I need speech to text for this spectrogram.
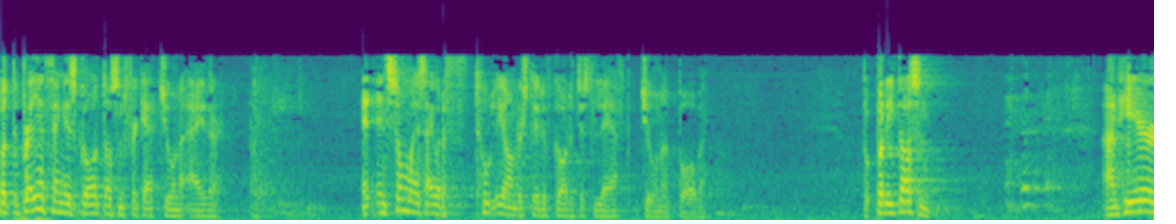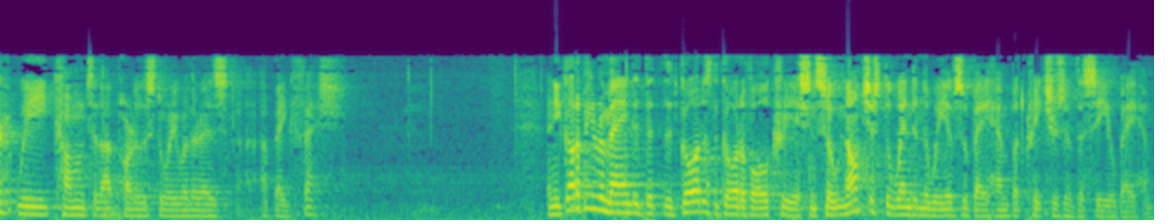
But the brilliant thing is, God doesn't forget Jonah either. In, in some ways, I would have totally understood if God had just left Jonah bobbing. But, but he doesn't. And here we come to that part of the story where there is a big fish. And you've got to be reminded that, that God is the God of all creation, so not just the wind and the waves obey him, but creatures of the sea obey him.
